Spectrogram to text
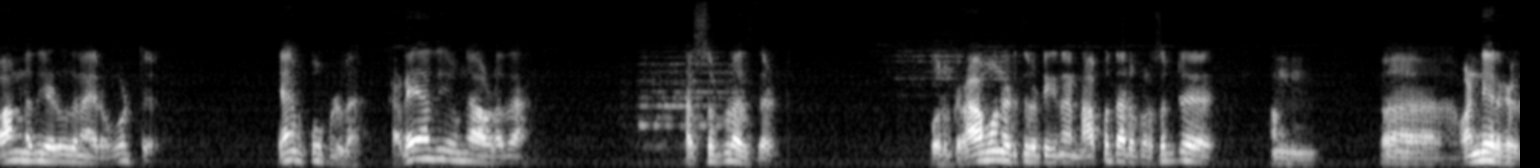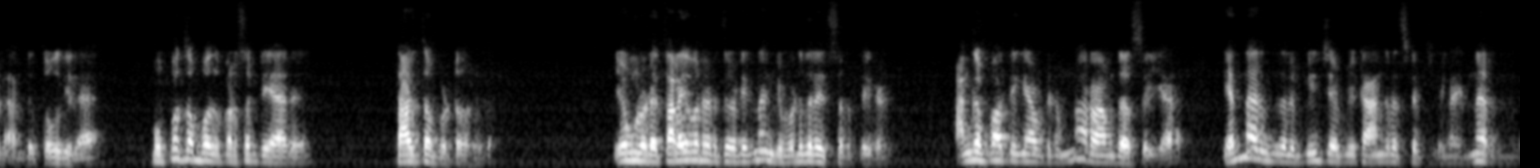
வாங்கினது எழுபதனாயிரம் ஓட்டு. ஏன் கூப்பிடல? கிடையாது இவங்க அவ்வளோதான் அஸ் சிம்பிள் அஸ் தட் ஒரு கிராமம்னு எடுத்துக்கிட்டிங்கன்னா நாற்பத்தாறு பர்சன்ட்டு வன்னியர்கள் அந்த தொகுதியில் முப்பத்தொம்பது பர்சன்ட் யார்? தாழ்த்தப்பட்டவர் இவங்களுடைய தலைவர் எடுத்துக்கிட்டிங்கன்னா இங்கே விடுதலை சிறுத்தைகள். அங்கே பார்த்தீங்க அப்படின்னம்னா ராமதாஸ் ஐயா. என்ன இருக்குது இதில்? பிஜேபி காங்கிரஸ் கட்சிகள்லாம் என்ன இருக்குது?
